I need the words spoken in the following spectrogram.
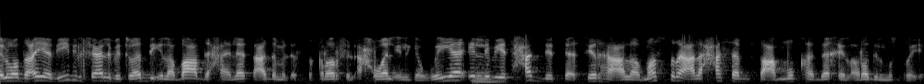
الوضعية دي بالفعل بتؤدي إلى بعض حالات عدم الاستقرار في الأحوال الجوية اللي. بيتحدد تأثيرها على مصر على حسب تعمقها داخل الأراضي المصرية.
